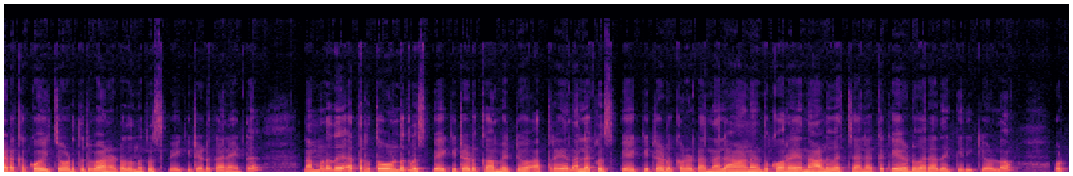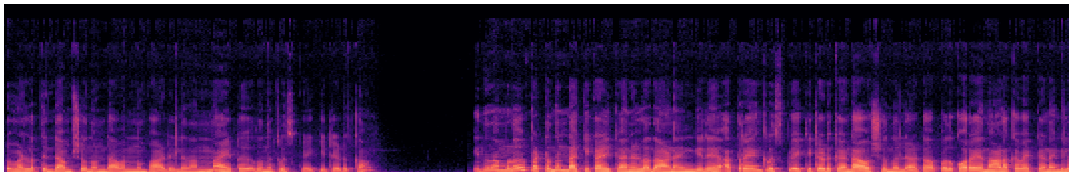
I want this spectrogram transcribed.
ഇടക്കൊക്കെ ഒഴിച്ച് കൊടുത്തിട്ട് വേണം കേട്ടോ. അതൊന്ന് ക്രിസ്പി ആക്കിയിട്ട് എടുക്കാനായിട്ട്. നമ്മളത് എത്രത്തോണ്ട് ക്രിസ്പി ആക്കിയിട്ട് എടുക്കാൻ പറ്റുമോ? അത്രയും നല്ല ക്രിസ്പി ആക്കിയിട്ട് എടുക്കണം കേട്ടോ. എന്നാലാണ് ഇത് കുറേ നാൾ വെച്ചാലൊക്കെ കേടുവരാതൊക്കെ ഇരിക്കുള്ളൂ. ഒട്ടും വെള്ളത്തിന്റെ അംശമൊന്നും ഉണ്ടാവാനൊന്നും പാടില്ല. നന്നായിട്ട് ഇതൊന്ന് ക്രിസ്പി ആക്കിയിട്ട് എടുക്കാം. ഇത് നമ്മൾ പെട്ടെന്ന് ഉണ്ടാക്കി കഴിക്കാനുള്ളതാണെങ്കിൽ അത്രയും ക്രിസ്പി ആക്കിയിട്ട് എടുക്കേണ്ട ആവശ്യമൊന്നുമില്ല കേട്ടോ. അപ്പോൾ അത് കുറേ നാളൊക്കെ വെക്കണമെങ്കിൽ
